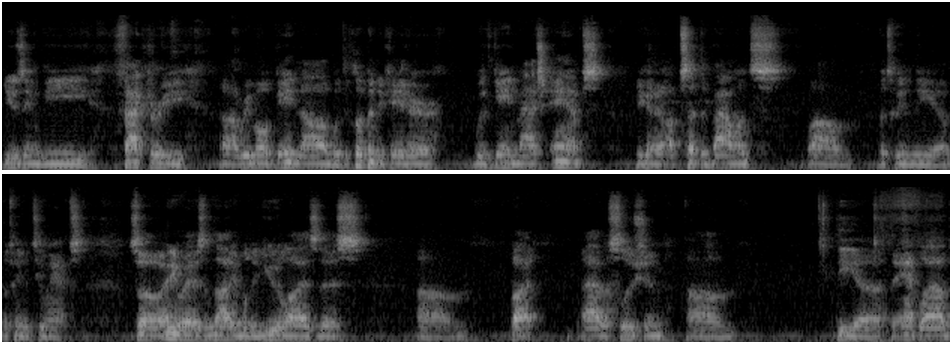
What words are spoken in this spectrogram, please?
using the factory uh, remote gain knob with the clip indicator with gain matched amps, you're going to upset the balance um, between the uh, between the two amps. So anyways, I'm not able to utilize this, um, but I have a solution. Um, the, uh, the Amp Lab,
